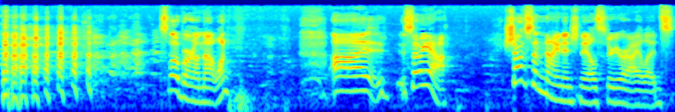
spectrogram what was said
Slow burn on that one. Uh, so, yeah, shove some nine inch nails through your eyelids.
